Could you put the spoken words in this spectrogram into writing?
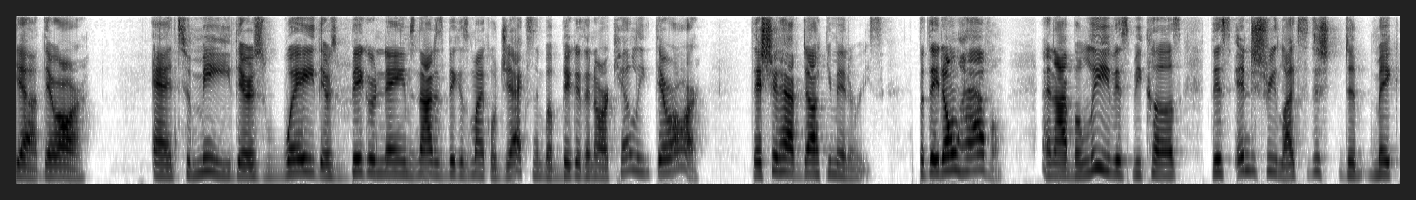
Yeah, there are. And to me, there's way there's bigger names, not as big as Michael Jackson, but bigger than R. Kelly. There are. They should have documentaries, but they don't have them. And I believe it's because this industry likes to, to make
